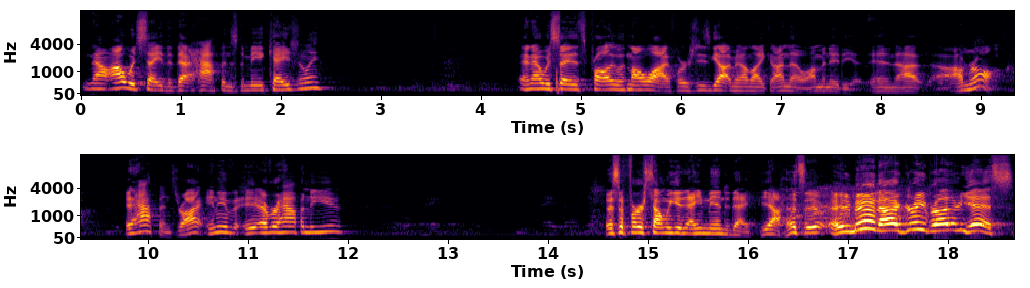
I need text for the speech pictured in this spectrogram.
Now, I would say that that happens to me occasionally. And I would say it's probably with my wife, where she's got me. I'm like, I know, I'm an idiot, and I, I'm wrong. It happens, right? Any of it ever happened to you? That's the first time we get an amen today. Yeah, that's it. Amen. I agree, brother. Yes.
